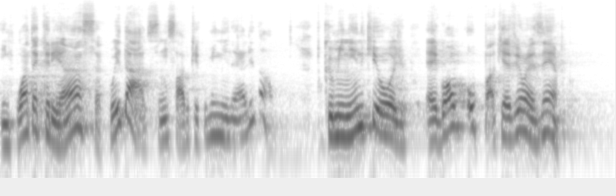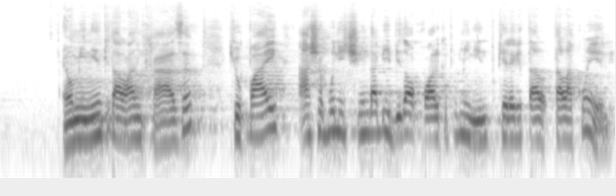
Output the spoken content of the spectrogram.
enquanto é criança, cuidado, você não sabe o que, que o menino é ali, não. Porque o menino que hoje é igual. O, quer ver um exemplo? É um menino que está lá em casa, que o pai acha bonitinho dar bebida alcoólica pro menino, porque ele está tá lá com ele.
